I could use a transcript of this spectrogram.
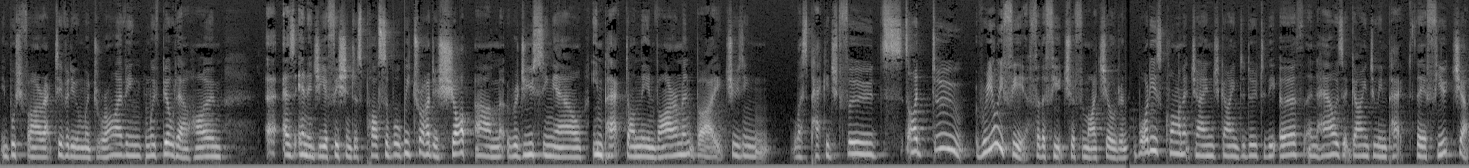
in bushfire activity when we're driving. We've built our home as energy efficient as possible. We try to shop, um, reducing our impact on the environment by choosing less packaged foods. I do really fear for the future for my children. What is climate change going to do to the earth and how is it going to impact their future?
